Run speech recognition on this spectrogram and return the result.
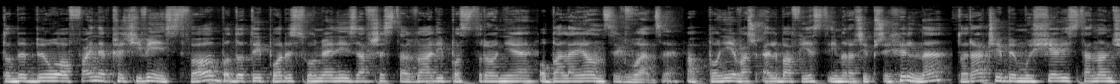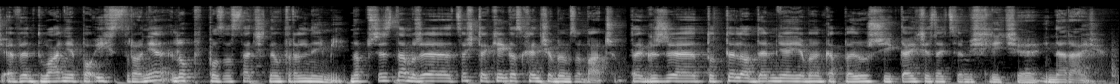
To by było fajne przeciwieństwo, bo do tej pory Słomiani zawsze stawali po stronie obalających władzę. A ponieważ Elbaf jest im raczej przychylne, to raczej by musieli stanąć ewentualnie po ich stronie lub pozostać neutralnymi. No przyznam, że coś takiego z chęcią bym zobaczył. Także to tyle ode mnie, jeden kapelusik, dajcie znać co myślicie i na razie.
